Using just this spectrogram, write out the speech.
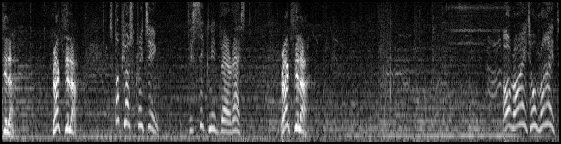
Praxilla! Praxilla! Stop your screeching! The sick need their rest. Praxilla! All right, all right.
